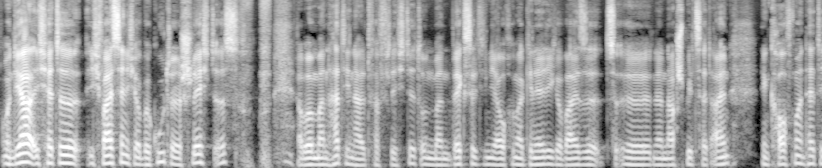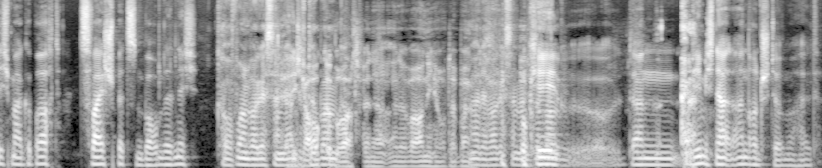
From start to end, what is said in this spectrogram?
Und ja, ich hätte, ich weiß ja nicht, ob er gut oder schlecht ist, aber man hat ihn halt verpflichtet und man wechselt ihn ja auch immer gnädigerweise zu, äh, in der Nachspielzeit ein. Den Kaufmann hätte ich mal gebracht. Zwei Spitzen, warum denn nicht? Kaufmann war gestern gar nicht auf der Bank. gebracht, wenn er, der war auch nicht auf der Bank. Ja, der war gestern okay, dann nehme ich einen anderen Stürmer halt.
